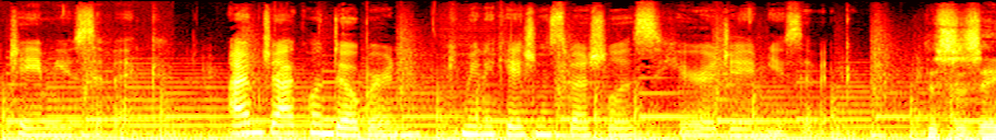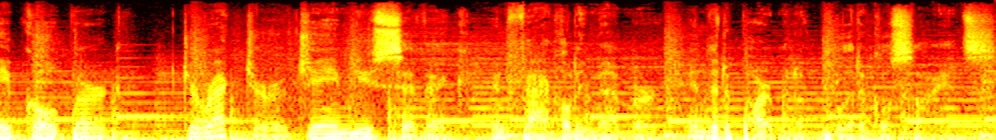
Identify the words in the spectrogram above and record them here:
JMU Civic. I'm Jacqueline Dobrin, Communications Specialist here at JMU Civic. This is Abe Goldberg, Director of JMU Civic and faculty member in the Department of Political Science.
